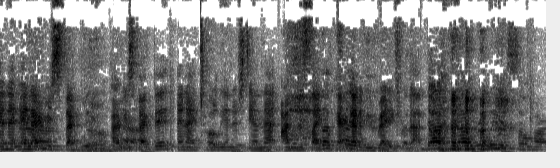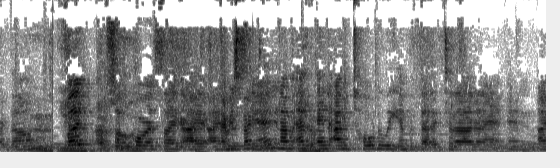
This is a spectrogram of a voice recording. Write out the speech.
And I and I respect Yeah. it. I respect it and I totally understand that. I'm just like, That's okay, I gotta be ready for that though. That that really is so hard though. Mm, yeah, but absolutely. of course, like I, I, I respect it. and I'm and, Yeah. and I'm totally empathetic to that, and I and I,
